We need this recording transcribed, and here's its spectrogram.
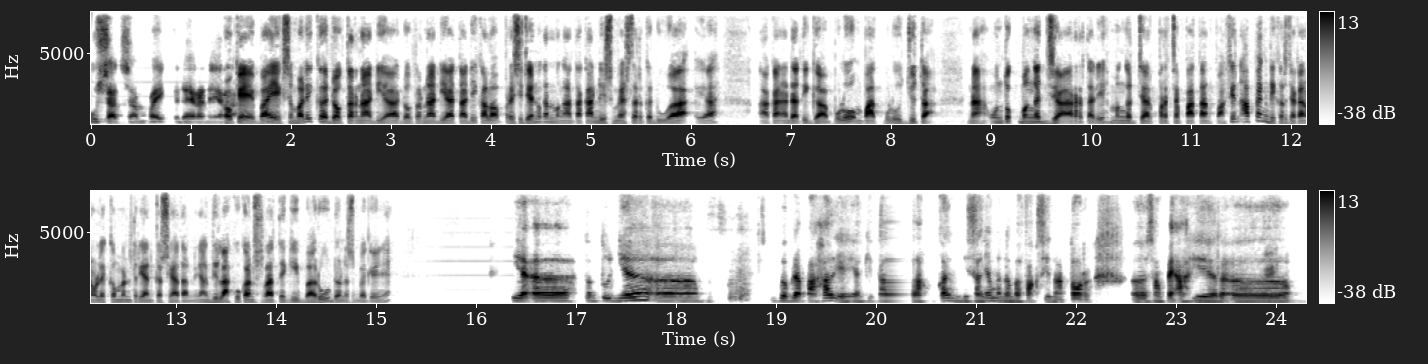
pusat sampai ke daerah-daerah. Oke, baik. Kembali ke Dokter Nadia. Dokter Nadia, tadi kalau Presiden kan mengatakan di semester kedua ya akan ada 30-40 juta. Nah, untuk mengejar tadi mengejar percepatan vaksin, apa yang dikerjakan oleh Kementerian Kesehatan? Yang dilakukan strategi baru dan sebagainya? Ya, uh, tentunya uh, beberapa hal ya yang kita lakukan, misalnya menambah vaksinator uh, sampai akhir uh, okay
